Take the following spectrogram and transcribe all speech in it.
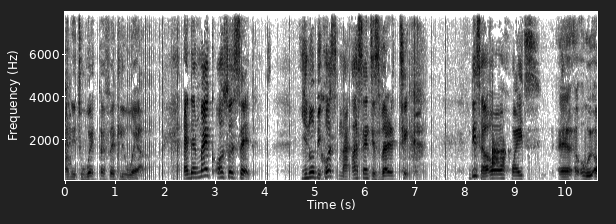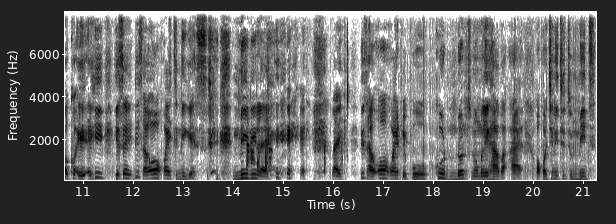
And it worked perfectly well. And then Mike also said, you know, because my accent is very thick, these are all white. Uh, we, uh, he, he, he said, These are all white niggers. Meaning, like, like, these are all white people who don't normally have an opportunity to meet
